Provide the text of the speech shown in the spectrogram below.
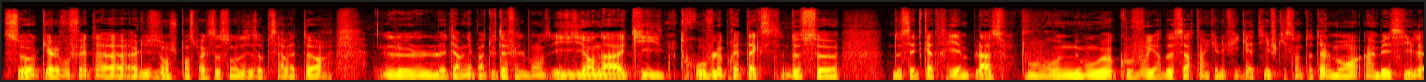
Ceux auxquels vous faites allusion, je ne pense pas que ce sont des observateurs. Le, le terme n'est pas tout à fait le bon. Il y en a qui trouvent le prétexte de ce de cette quatrième place pour nous euh, couvrir de certains qualificatifs qui sont totalement imbéciles.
